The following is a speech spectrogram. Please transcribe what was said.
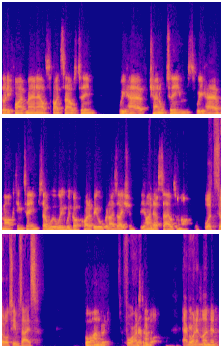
thirty five man outside sales team. We have channel teams. We have marketing teams. So we, we, we've got quite a big organization behind our sales and marketing. What's total team size? Four hundred. Four hundred people. Everyone yeah, in London.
